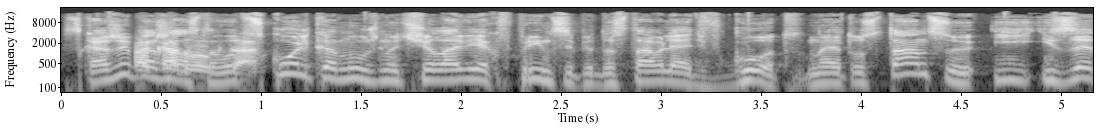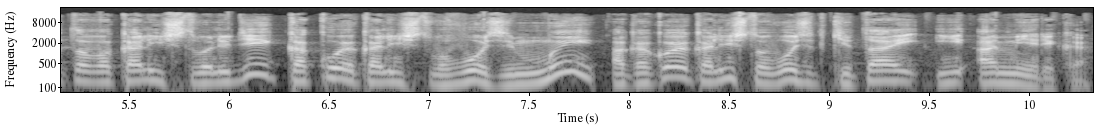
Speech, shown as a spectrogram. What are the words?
Скажи, Пока пожалуйста, двух, вот да. сколько нужно человек, в принципе, доставлять в год на эту станцию, и из этого количества людей какое количество возим мы, а какое количество возит Китай и Америка?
